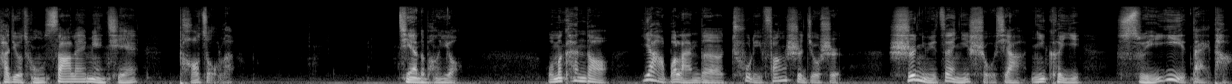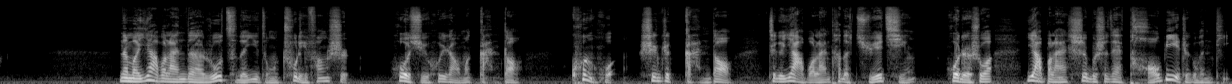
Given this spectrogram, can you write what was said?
他就从撒来面前逃走了。亲爱的朋友，我们看到亚伯兰的处理方式就是：使女在你手下，你可以随意待她。那么亚伯兰的如此的一种处理方式，或许会让我们感到困惑，甚至感到这个亚伯兰他的绝情，或者说亚伯兰是不是在逃避这个问题？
